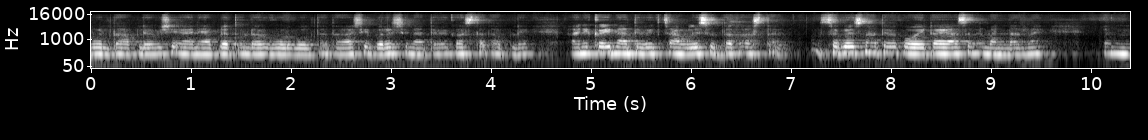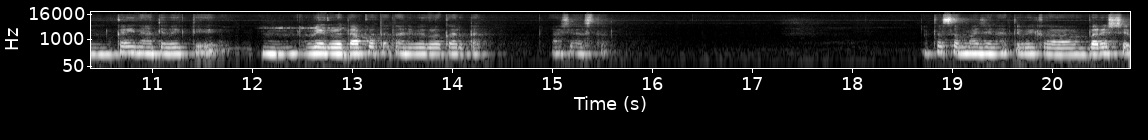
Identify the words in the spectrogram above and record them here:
बोलतात आपल्याविषयी आणि आपल्या तोंडावर गोड बोलतात. असे बरेचसे नातेवाईक असतात आपले. आणि काही नातेवाईक चांगलेसुद्धा असतात. सगळेच नातेवाईक वाईट आहे असं मी म्हणणार नाही. पण काही नातेवाईक ते वेगळं दाखवतात आणि वेगळं करतात. असे असतात. तसं माझे नातेवाईक बरेचसे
